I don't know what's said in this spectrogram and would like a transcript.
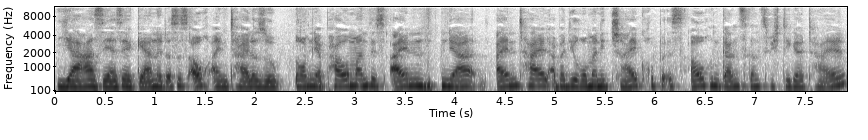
Ja, sehr, sehr gerne. Das ist auch ein Teil. Also Romja Powermann ist ein, ja, ein Teil, aber die Romani Chai Gruppe ist auch ein ganz, ganz wichtiger Teil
